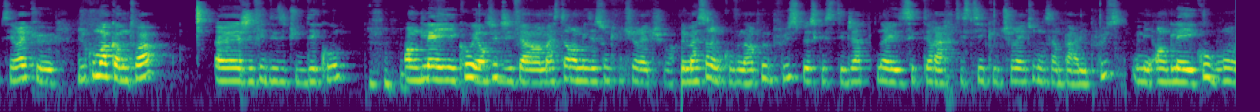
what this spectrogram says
C'est vrai que, du coup, moi, comme toi, euh, j'ai fait des études d'éco, anglais et éco, et ensuite j'ai fait un master en médiation culturelle, tu vois. Le master, il me convenait un peu plus parce que c'était déjà dans les secteurs artistiques, culturels et tout, donc ça me parlait plus. Mais anglais et éco, bon,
